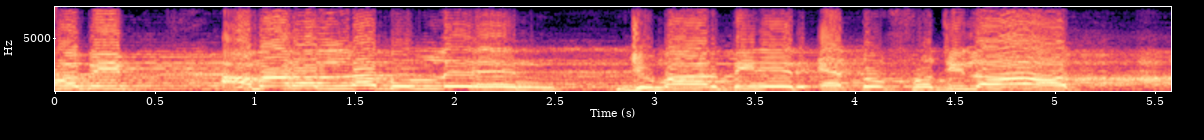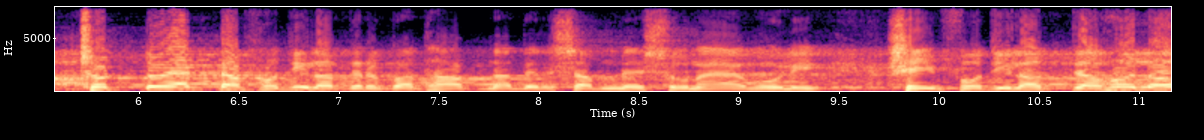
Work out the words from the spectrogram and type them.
হবে। আমার আল্লাহ বললেন, জুমার দিনের এত ফজিলত ছোট্ট একটা ফজিলতের কথা আপনাদের সামনে শোনায় বলি। সেই ফজিলতটা হলো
